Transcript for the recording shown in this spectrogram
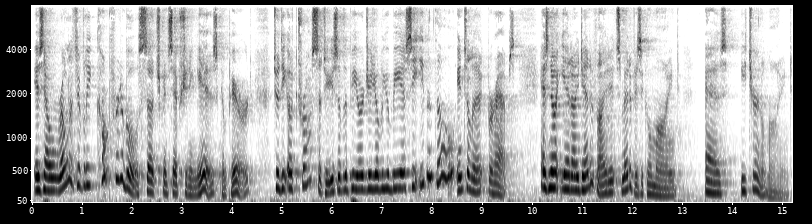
is how relatively comfortable such conceptioning is compared to the atrocities of the PRJWBSC, even though intellect, perhaps, has not yet identified its metaphysical mind as eternal mind.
